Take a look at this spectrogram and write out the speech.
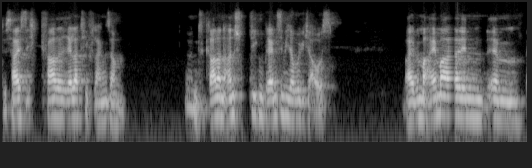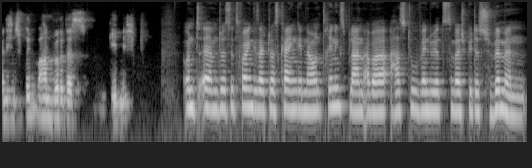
Das heißt, ich fahre relativ langsam. Und gerade an Anstiegen bremse ich mich auch wirklich aus. Weil wenn man einmal in, ähm, wenn ich einen Sprint machen würde, das geht nicht. Und ähm, du hast jetzt vorhin gesagt, du hast keinen genauen Trainingsplan, aber hast du, wenn du jetzt zum Beispiel das Schwimmen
